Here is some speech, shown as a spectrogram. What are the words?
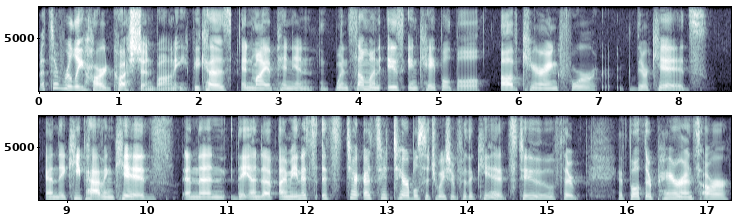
That's a really hard question, Bonnie, because in my opinion, when someone is incapable of caring for their kids and they keep having kids and then they end up I mean it's it's ter- it's a terrible situation for the kids too if they're if both their parents are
